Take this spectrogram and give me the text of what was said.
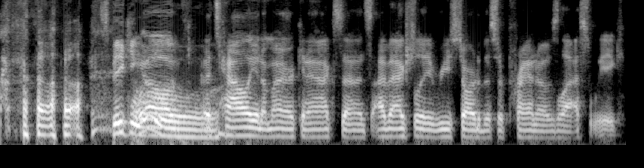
Speaking Oh. of Italian American accents, I've actually restarted The Sopranos last week.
